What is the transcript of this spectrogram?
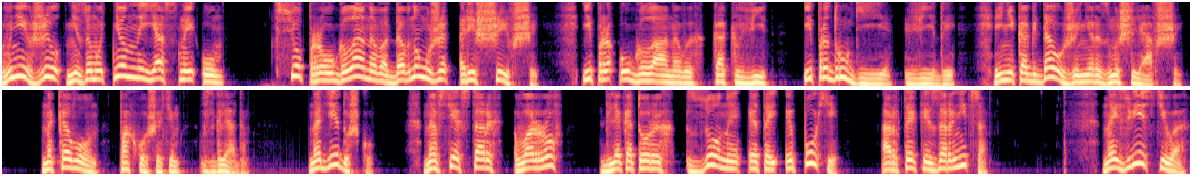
В них жил незамутненный ясный ум, все про Угланова давно уже решивший, и про Углановых как вид, и про другие виды, и никогда уже не размышлявший, на кого он похож этим взглядом. На дедушку, на всех старых воров, для которых зоны этой эпохи Артек и Зорница, на Известьева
